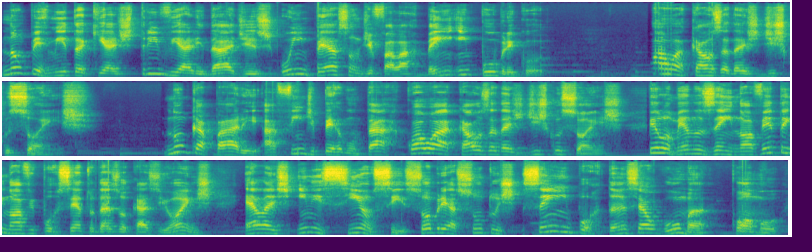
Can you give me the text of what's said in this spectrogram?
Não permita que as trivialidades o impeçam de falar bem em público. Qual a causa das discussões? Nunca pare a fim de perguntar qual a causa das discussões. Pelo menos em 99% das ocasiões, elas iniciam-se sobre assuntos sem importância alguma, como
